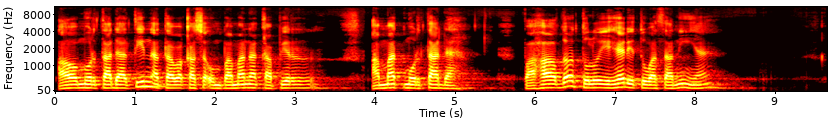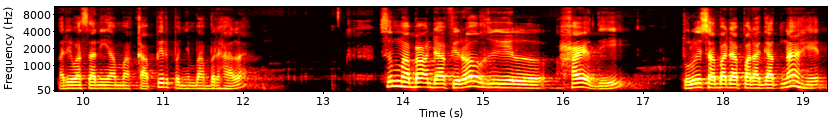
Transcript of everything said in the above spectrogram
a murtadatin atau kaseumpah mana kafir amat murtada pahaldo tulu itu wasania hari wasania mah kafir penyembah berhala. Semua ba'da firaghil haidi tuluy sabada paragat nahid.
